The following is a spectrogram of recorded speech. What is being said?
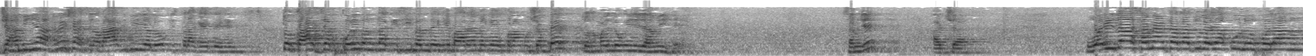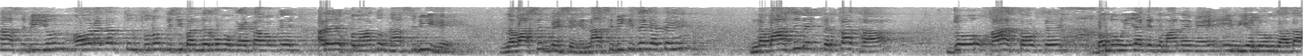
جہمیہ ہمیشہ سے اور آج بھی یہ لوگ اس طرح کہتے ہیں۔ تو کہا، جب کوئی بندہ کسی بندے کے بارے میں کہ فلاں مشبہ، تو سمجھ لو کہ یہ جہمی ہے۔ سمجھے؟ اچھا۔ ویدا سمے رجول فلان ناصبی اور اگر تم سنو کسی بندے کو وہ کہتا ہو کہ ارے، فلاں تو ناصبی ہے، نواسب میں سے ہے۔ ناصبی کسے کہتے ہیں؟ نواسب ایک فرقہ تھا۔ جو خاص طور سے بنویا کے زمانے میں ان یہ لوگ زیادہ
